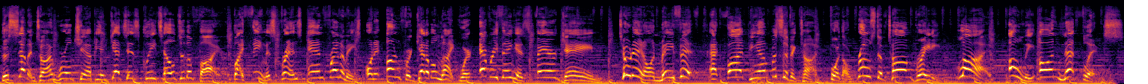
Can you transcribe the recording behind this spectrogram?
the seven time world champion gets his cleats held to the fire by famous friends and frenemies on an unforgettable night where everything is fair game. Tune in on May 5th at 5 p.m. Pacific time for the Roast of Tom Brady, live only on Netflix.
